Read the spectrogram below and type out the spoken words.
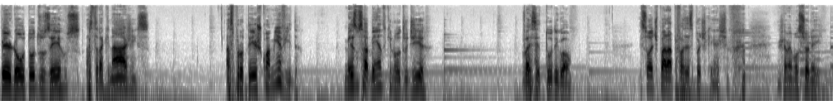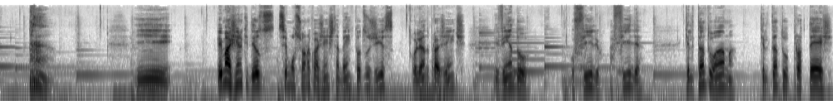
Perdoo todos os erros, as traquinagens. As protejo com a minha vida. Mesmo sabendo que no outro dia vai ser tudo igual. E só de parar para fazer esse podcast, eu já me emocionei. E eu imagino que Deus se emociona com a gente também todos os dias, olhando para a gente e vendo o filho, a filha, que ele tanto ama, que ele tanto protege,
